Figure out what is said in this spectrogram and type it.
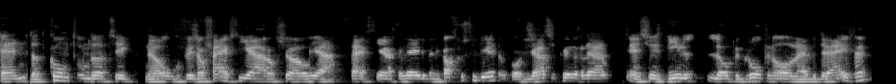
En dat komt omdat ik, nou ongeveer zo'n 15 jaar of zo, ja, 15 jaar geleden ben ik afgestudeerd, heb ik organisatiekunde gedaan. En sindsdien loop ik rond in allerlei bedrijven.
